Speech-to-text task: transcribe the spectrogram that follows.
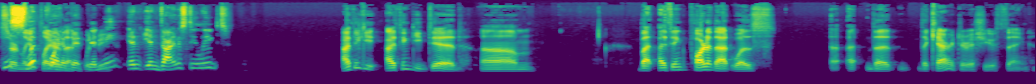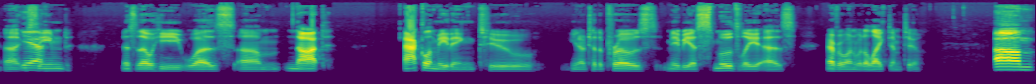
he certainly a player quite a that bit, would didn't be. he? In in dynasty leagues, I think he I think he did, um, but I think part of that was uh, uh the the character issue thing. Uh, yeah. It seemed as though he was um, not acclimating to you know to the pros maybe as smoothly as everyone would have liked him to. Um,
